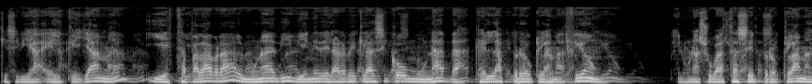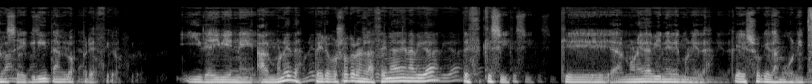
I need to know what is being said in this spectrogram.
que sería el que llama, y esta palabra, almunadi, viene del árabe clásico munada, que es la proclamación. En una subasta se proclaman, se gritan los precios. Y de ahí viene almoneda. Pero vosotros en la cena de Navidad decís que sí, que almoneda viene de moneda, que eso queda muy bonito.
